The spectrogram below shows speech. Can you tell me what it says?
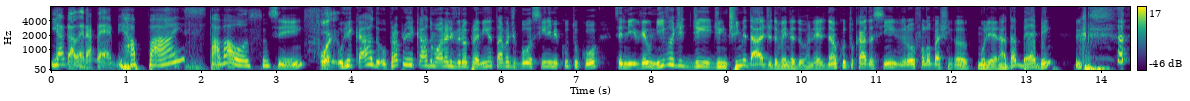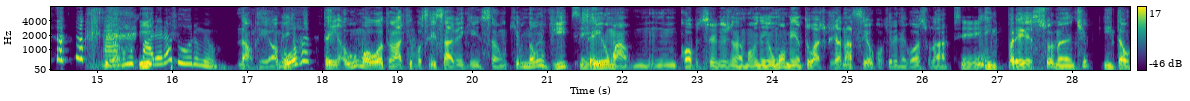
e a galera bebe. Rapaz, tava osso. Sim. Foi. O Ricardo, o próprio Ricardo, uma hora ele virou para mim, eu tava de boa assim, ele me cutucou. Você vê o nível de, de, de intimidade do vendedor, né? Ele deu uma cutucada assim, virou falou baixinho: Ô, oh, mulherada bebe, hein? ah, o paro era duro, meu. Não, realmente. Porra? Tem uma ou outra lá que vocês sabem quem são, que eu não vi Sim. sem uma, um, um, copo de cerveja na mão em nenhum momento. Eu acho que já nasceu com aquele negócio lá. Sim. É impressionante. Então,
